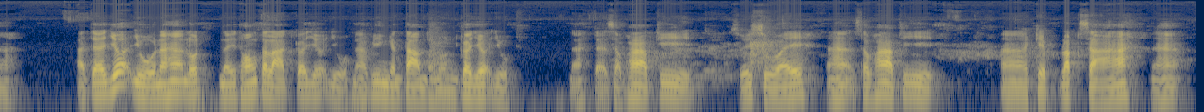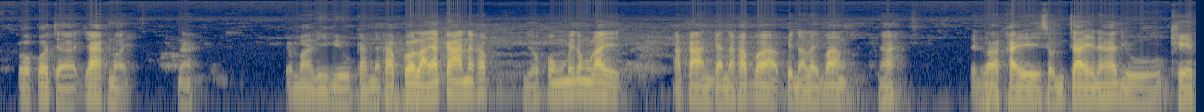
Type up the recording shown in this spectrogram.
นะอาจจะเยอะอยู่นะฮะรถในท้องตลาดก็เยอะอยู่นะวิ่งกันตามถนนก็เยอะอยู่นะแต่สภาพที่สวยๆนะฮะสภาพที่เก็บรักษานะฮะก็ก็จะยากหน่อยนะจะมารีวิวกันนะครับ ก็หลายอาการนะครับ เดี๋ยวคงไม่ต้องไล่อาการกันนะครับว่าเป็นอะไรบ้างนะเห็นว่าใครสนใจนะฮะอยู่เขต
